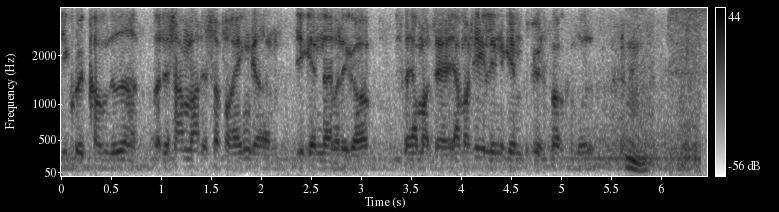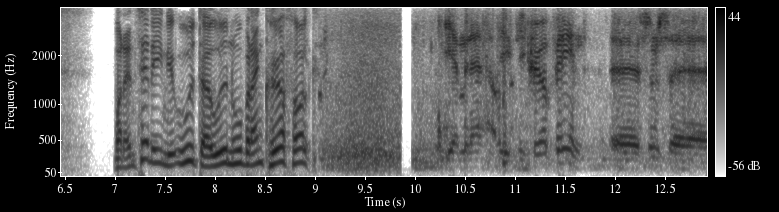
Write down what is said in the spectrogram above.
de kunne ikke komme videre. Og det samme var det så på Ringgaden igen, hvor det går op. Så jeg måtte, jeg måtte helt ind igennem byen for at komme ud. Mm. Hvordan ser det egentlig ud derude nu? Hvordan kører folk? Jamen altså, de, de kører pænt. Øh, synes, øh,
